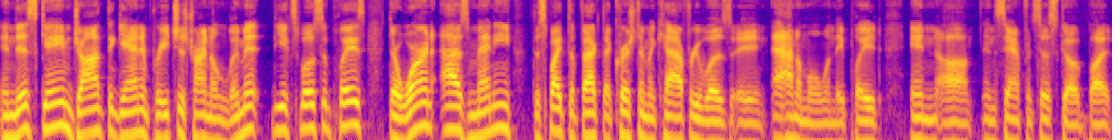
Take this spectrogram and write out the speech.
in this game, Jonathan Gannon preaches trying to limit the explosive plays. There weren't as many, despite the fact that Christian McCaffrey was an animal when they played in uh, in San Francisco. But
